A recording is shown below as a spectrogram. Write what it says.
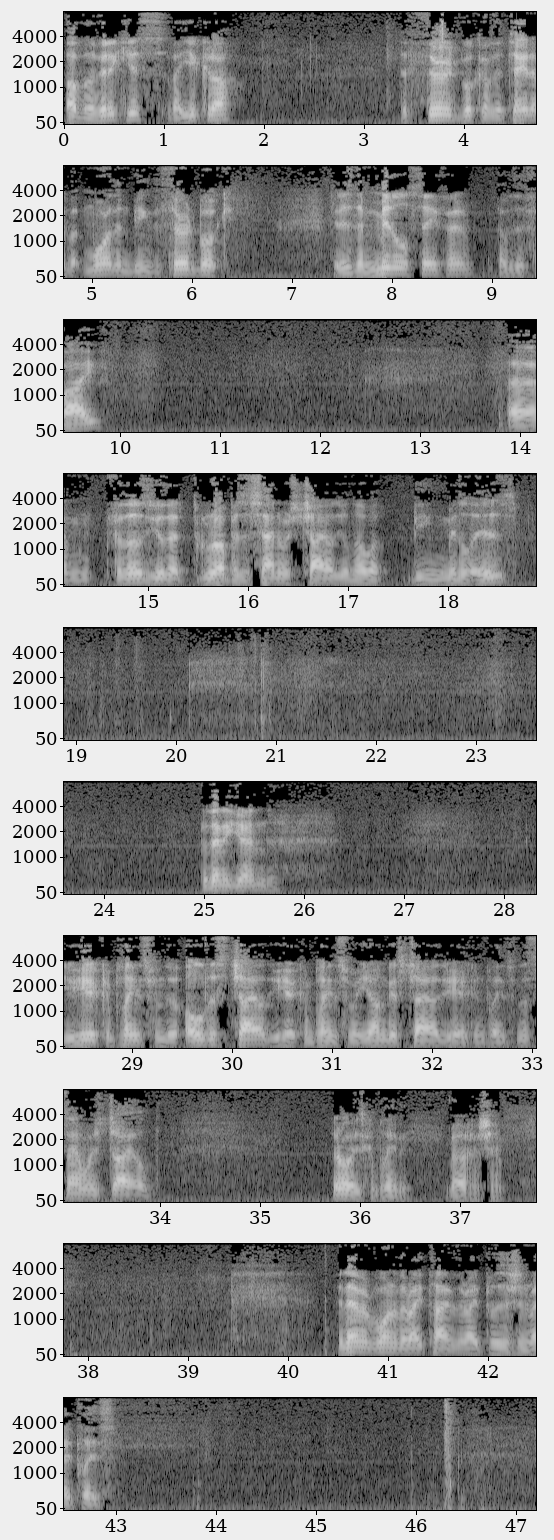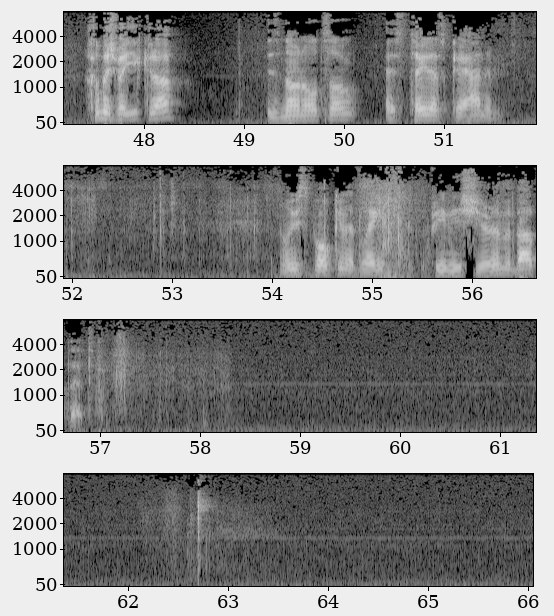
of Leviticus, Vayikra, the third book of the Torah, but more than being the third book, it is the middle sefer of the five. Um, for those of you that grew up as a sandwich child, you'll know what being middle is. But then again, you hear complaints from the oldest child, you hear complaints from the youngest child, you hear complaints from the sandwich child. They're always complaining. Baruch Hashem. They're never born in the right time, the right position, the right place. Chumash Vayikra is known also as Teiras Kehanim. And we've spoken at length previous shirim about that.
